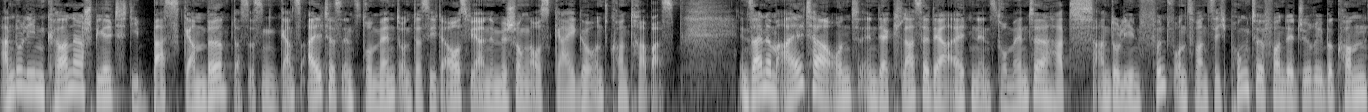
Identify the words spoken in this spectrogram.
Andolin Körner spielt die Bassgambe. Das ist ein ganz altes Instrument und das sieht aus wie eine Mischung aus Geige und Kontrabass. In seinem Alter und in der Klasse der alten Instrumente hat Andolin 25 Punkte von der Jury bekommen,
